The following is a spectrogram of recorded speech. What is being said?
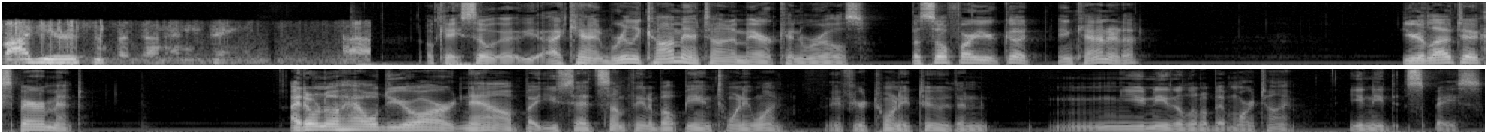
five years since I've done anything. Okay, so uh, I can't really comment on American rules, but so far you're good. In Canada, you're allowed to experiment. I don't know how old you are now, but you said something about being 21. If you're 22, then you need a little bit more time. You need space.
